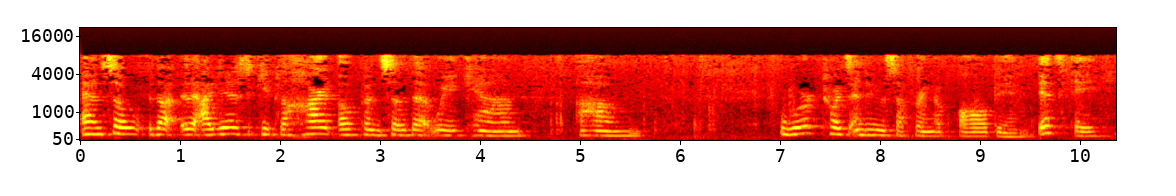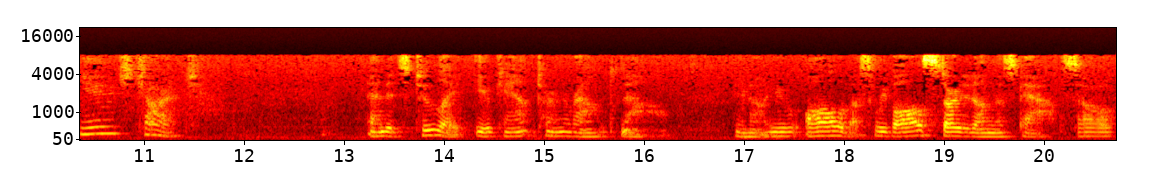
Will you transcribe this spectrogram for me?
and so the, the, idea is to keep the heart open so that we can um, work towards ending the suffering of all beings. It's a huge charge, and it's too late. You can't turn around now. You know, you all of us, we've all started on this path, so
